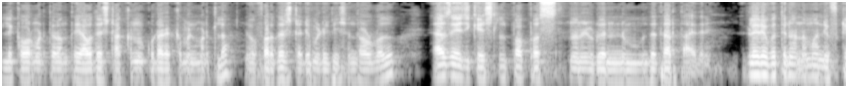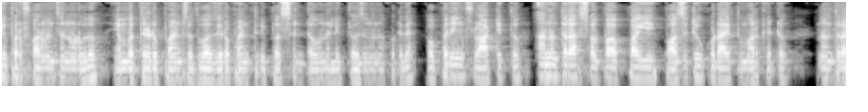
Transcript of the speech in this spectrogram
ಇಲ್ಲಿ ಕವರ್ ಮಾಡ್ತಿರುವಂತ ಯಾವುದೇ ಸ್ಟಾಕ್ ಅನ್ನು ಕೂಡ ರೆಕಮೆಂಡ್ ಮಾಡ್ತಿಲ್ಲ. ನೀವು ಫರ್ದರ್ ಸ್ಟಡಿ ಮೆಡಿಟೇಷನ್ ತಗೊಳ್ಬಹುದು ಆಸ್ ಎ ಎಜುಕೇಶನಲ್ ಪರ್ಪಸ್ ನಾನು ವಿಡಿಯೋ ನಿಮ್ಮ ಮುಂದೆ ತರ್ತಾ ಇದ್ದೀನಿ. ಇಲ್ಲಿ ಇವತ್ತಿನ ನಮ್ಮ ನಿಫ್ಟಿ ಪರ್ಫಾರ್ಮೆನ್ಸ್ ನೋಡಬಹುದು ಎಂಬತ್ತೆರಡು ಪಾಯಿಂಟ್ಸ್ ಅಥವಾ zero point three percent down ಅಲ್ಲಿ ಕ್ಲೋಸಿಂಗ್ ಅನ್ನು ಕೊಟ್ಟಿದೆ. ಓಪನಿಂಗ್ ಫ್ಲಾಟ್ ಇತ್ತು. ಆ ನಂತರ ಸ್ವಲ್ಪ ಅಪ್ಪಾಗಿ ಪಾಸಿಟಿವ್ ಕೂಡ ಆಯಿತು ಮಾರ್ಕೆಟ್ ನಂತರ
